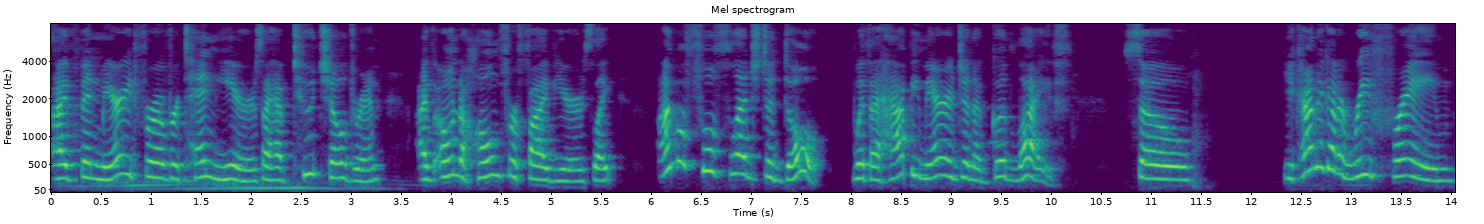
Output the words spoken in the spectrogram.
I've been married for over 10 years. I have two children. I've owned a home for five years. Like, I'm a full fledged adult with a happy marriage and a good life. So, you kind of got to reframe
